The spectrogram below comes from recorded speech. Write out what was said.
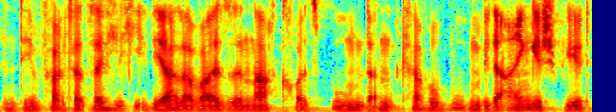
in dem Fall tatsächlich idealerweise nach Kreuz Buben, dann Karo Buben wieder eingespielt.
